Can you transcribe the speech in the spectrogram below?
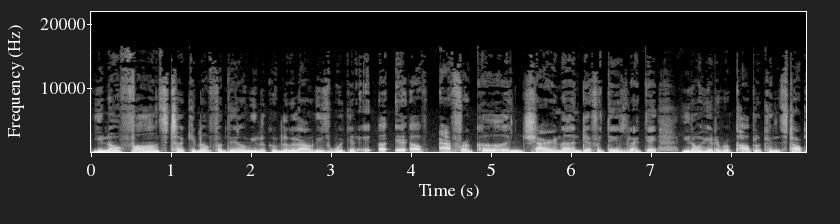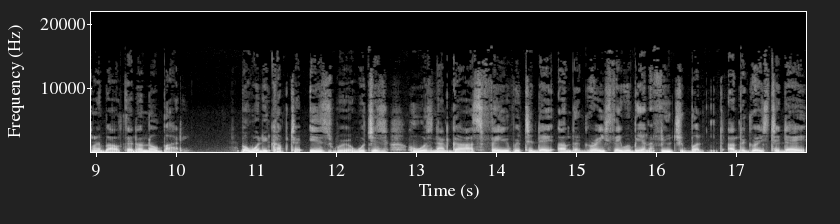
you know, funds tucking up for them. You look look at all these wicked uh, of Africa and China and different things like that. You don't hear the Republicans talking about that or nobody. But when it comes to Israel, which is who is not God's favorite today under grace, they will be in the future, but under grace today,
